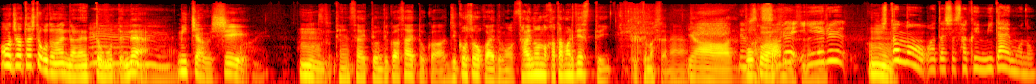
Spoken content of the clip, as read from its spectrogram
あじゃあ大したことないんだねって思ってね、見ちゃうし。うん、天才って呼んでくださいとか自己紹介でも才能の塊ですって言ってましたね。いや僕はそれ言える人の私は作品見たいもの、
